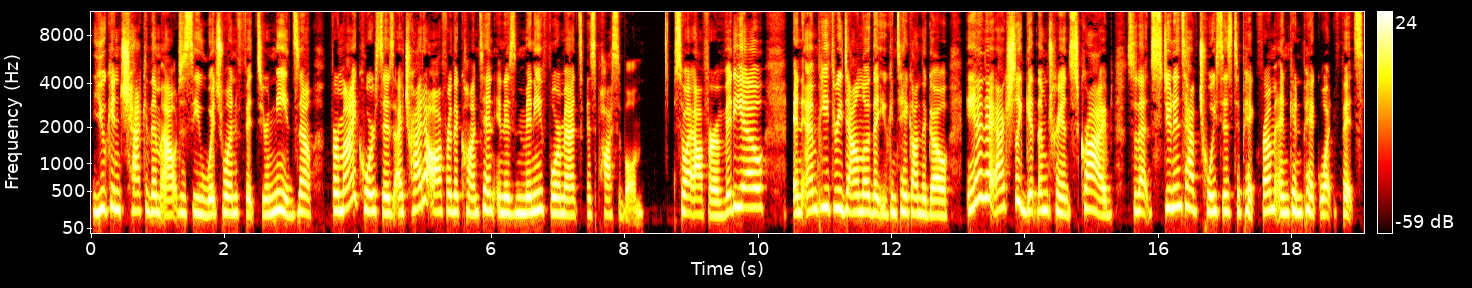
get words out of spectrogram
you can check them out to see which one fits your needs. Now, for my courses, I try to offer the content in as many formats as possible. So I offer a video, an MP3 download that you can take on the go, and I actually get them transcribed so that students have choices to pick from and can pick what fits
